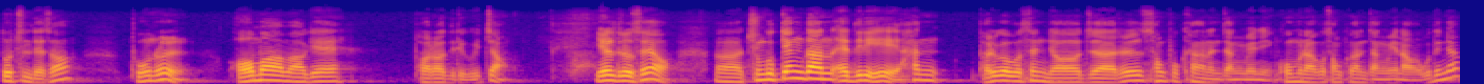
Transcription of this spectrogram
노출돼서 돈을 어마어마하게 벌어들이고 있죠. 예를 들어서요, 어, 중국 깽단 애들이 한 벌거벗은 여자를 성폭행하는 장면이 고문하고 성폭행하는 장면이 나오거든요.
